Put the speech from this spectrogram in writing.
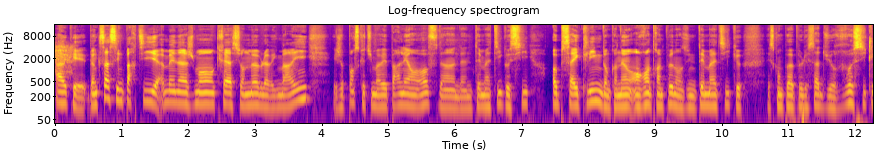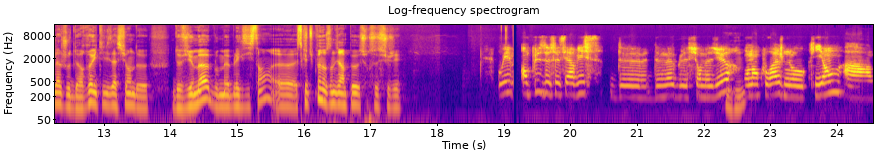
Ah ok. Donc ça c'est une partie aménagement création de meubles avec Marie. Et je pense que tu m'avais parlé en off d'une thématique aussi upcycling. Donc on, on rentre un peu dans une thématique est-ce qu'on peut appeler ça du recyclage ou de réutilisation de, de vieux meubles ou meubles existants? Euh, est-ce que tu peux nous en dire un peu sur ce sujet? Oui, en plus de ce service de, meubles sur mesure, mhm. on encourage nos clients à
